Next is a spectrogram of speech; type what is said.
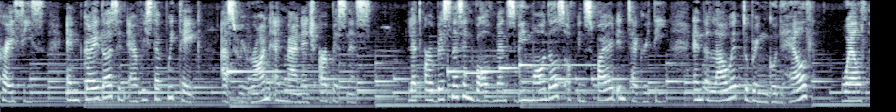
crises and guide us in every step we take as we run and manage our business. Let our business involvements be models of inspired integrity and allow it to bring good health, wealth,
